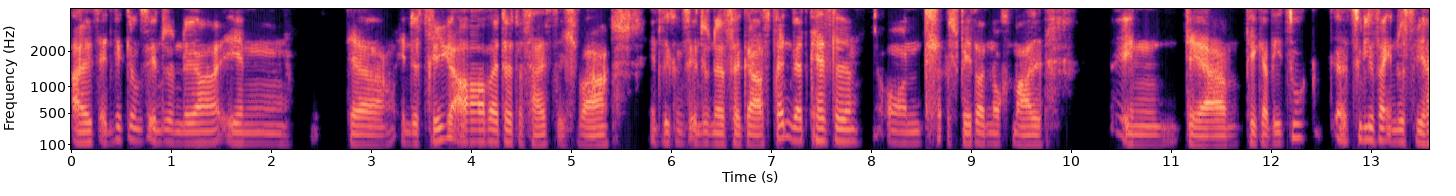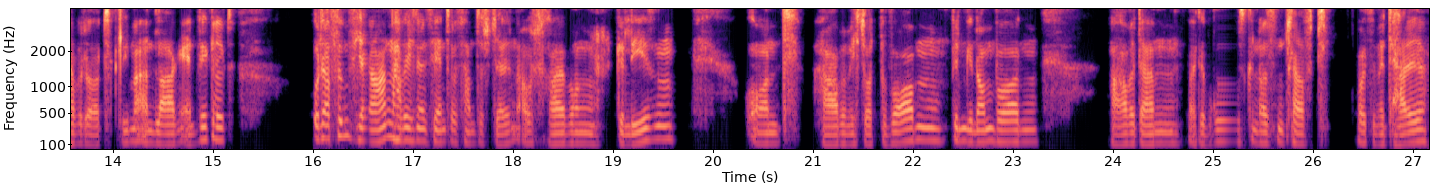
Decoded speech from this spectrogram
als Entwicklungsingenieur in der Industrie gearbeitet. Das heißt, ich war Entwicklungsingenieur für Gasbrennwertkessel und später nochmal in der Pkw-Zulieferindustrie, habe dort Klimaanlagen entwickelt. Und nach fünf Jahren habe ich eine sehr interessante Stellenausschreibung gelesen und habe mich dort beworben, bin genommen worden, habe dann bei der Berufsgenossenschaft Holz Metall,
